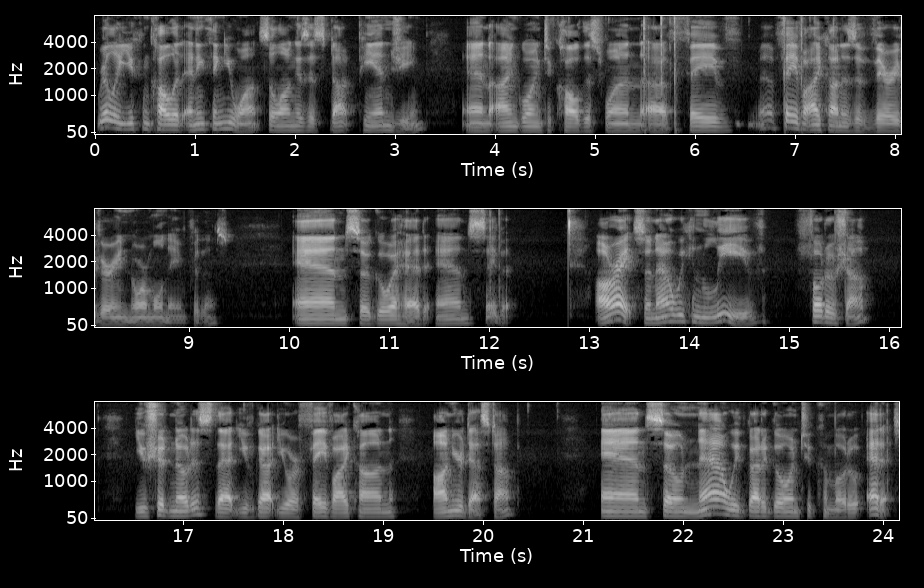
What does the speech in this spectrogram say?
really you can call it anything you want so long as it's .png. And I'm going to call this one uh, Fave. Uh, Fave Icon is a very, very normal name for this. And so go ahead and save it. All right, so now we can leave Photoshop. You should notice that you've got your Fave icon on your desktop. And so now we've got to go into Komodo Edit.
